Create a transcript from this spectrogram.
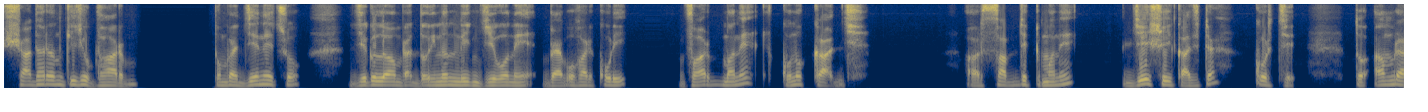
সাধারণ কিছু ভার্ব তোমরা জেনেছ, যেগুলো আমরা দৈনন্দিন জীবনে ব্যবহার করি। ভার্ব মানে কোনো কাজ আর সাবজেক্ট মানে যে সেই কাজটা করছে। তো আমরা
